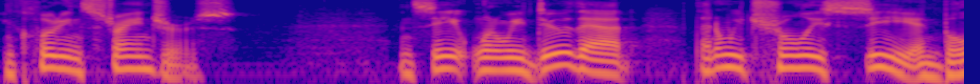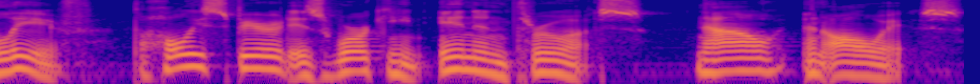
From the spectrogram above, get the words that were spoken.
including strangers? And see, when we do that, then we truly see and believe the Holy Spirit is working in and through us, now and always.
